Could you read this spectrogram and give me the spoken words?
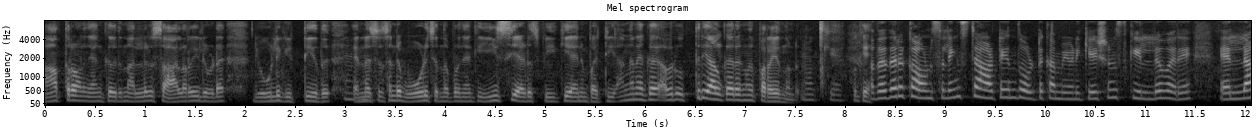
മാത്രമാണ് ഞങ്ങൾക്ക് ഒരു നല്ലൊരു സാലറിയിൽ ഇവിടെ ജോലി കിട്ടിയത്. എൻ എസ് എസിന്റെ ബോർഡിൽ ചെന്നപ്പോൾ ഞങ്ങൾക്ക് ഈസി ആയിട്ട് സ്പീക്ക് ചെയ്യാനും പറ്റി. അങ്ങനെയൊക്കെ അവർ ഒത്തിരി ആൾക്കാർ അങ്ങനെ പറയുന്നുണ്ട്. അതായത് ഒരു കൗൺസിലിംഗ് സ്റ്റാർട്ട് ചെയ്യുന്ന തൊട്ട് കമ്മ്യൂണിക്കേഷൻ സ്കില്ല് വരെ എല്ലാ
